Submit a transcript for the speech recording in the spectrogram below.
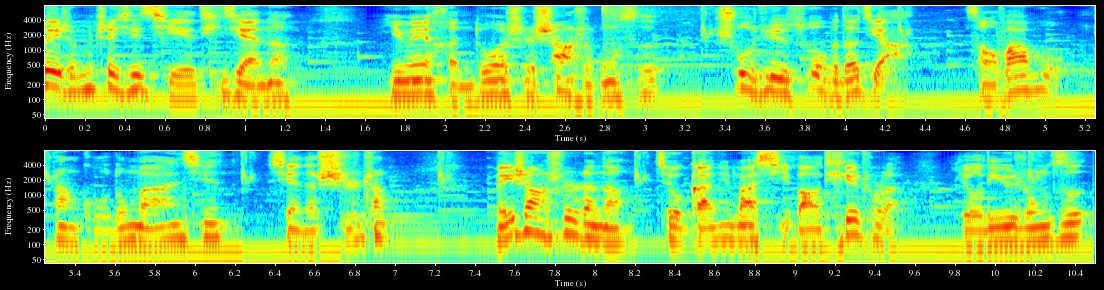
为什么这些企业提前呢？因为很多是上市公司，数据做不得假，早发布让股东们安心，显得实诚。没上市的呢，就赶紧把喜报贴出来，有利于融资。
